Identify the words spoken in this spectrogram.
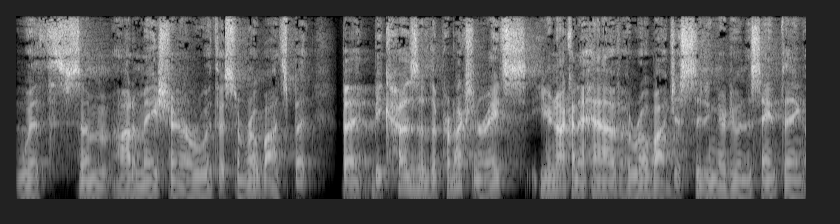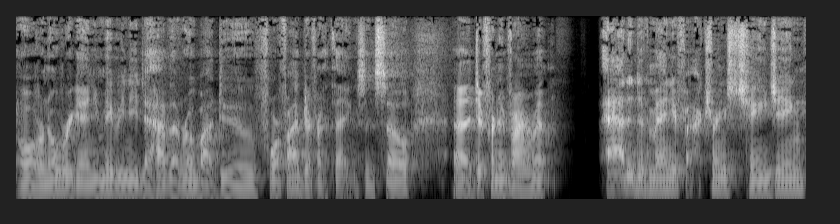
with some automation or with some robots, but but because of the production rates, you're not going to have a robot just sitting there doing the same thing over and over again. You maybe need to have that robot do four or five different things. And so, a uh, different environment. Additive manufacturing is changing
